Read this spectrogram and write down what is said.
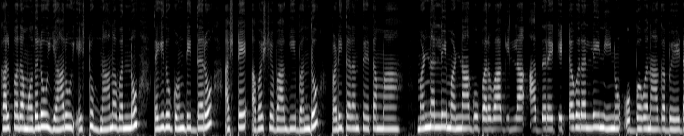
ಕಲ್ಪದ ಮೊದಲು ಯಾರು ಎಷ್ಟು ಜ್ಞಾನವನ್ನು ತೆಗೆದುಕೊಂಡಿದ್ದರೋ ಅಷ್ಟೇ ಅವಶ್ಯವಾಗಿ ಬಂದು ಪಡಿತರಂತೆ ತಮ್ಮ. ಮಣ್ಣಲ್ಲಿ ಮಣ್ಣಾಗೂ ಪರವಾಗಿಲ್ಲ, ಆದರೆ ಕೆಟ್ಟವರಲ್ಲಿ ನೀನು ಒಬ್ಬವನಾಗಬೇಡ.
